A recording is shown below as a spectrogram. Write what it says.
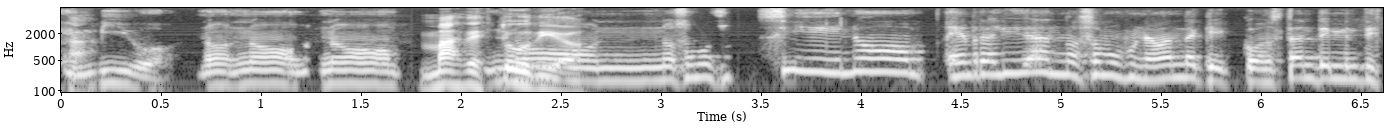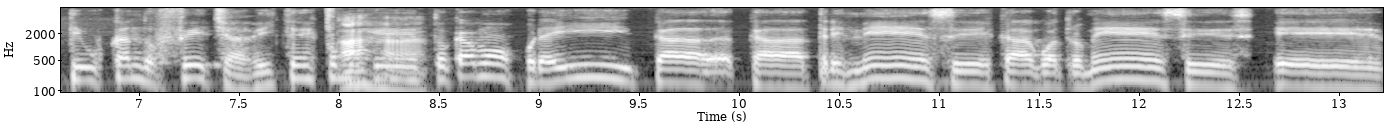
en vivo. No, no, no. Más de estudio. No, somos. Sí, no. En realidad no somos una banda que constantemente esté buscando fechas, ¿viste? Es como que tocamos por ahí cada, cada tres meses, cada cuatro meses. Eh,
